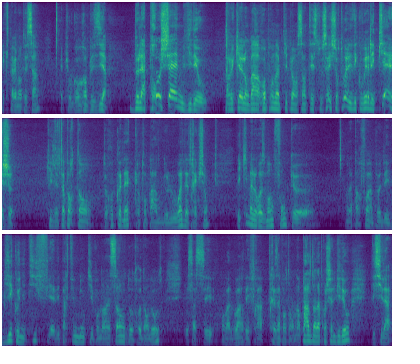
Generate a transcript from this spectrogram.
Expérimentez ça. Et puis au grand, grand plaisir de la prochaine vidéo dans laquelle on va reprendre un petit peu en synthèse tout ça et surtout aller découvrir les pièges qu'il est important de reconnaître quand on parle de loi d'attraction et qui malheureusement font que on a parfois un peu des biais cognitifs. Il y a des parties de nous qui vont dans un sens, d'autres dans d'autres. Et ça, c'est, on va le voir, des freins très importants. On en parle dans la prochaine vidéo. D'ici là,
